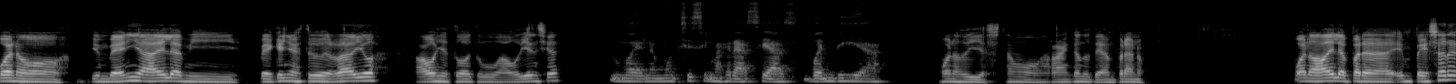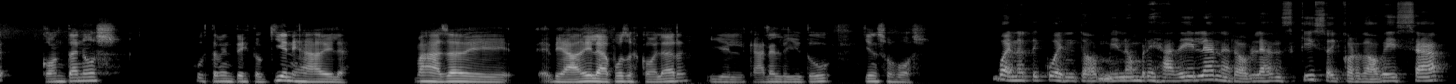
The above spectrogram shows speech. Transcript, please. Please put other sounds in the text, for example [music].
Bueno, bienvenida a él a mi pequeño estudio de radio, a vos y a toda tu audiencia. Bueno, muchísimas gracias. Buen día. Buenos días, estamos arrancando temprano. Bueno, Adela, para empezar, contanos justamente esto. ¿Quién es Adela? Más allá de, de Adela Apoyo Escolar y el canal de YouTube, ¿quién sos vos? Bueno, te cuento. Mi nombre es Adela Naroblansky, soy cordobesa,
